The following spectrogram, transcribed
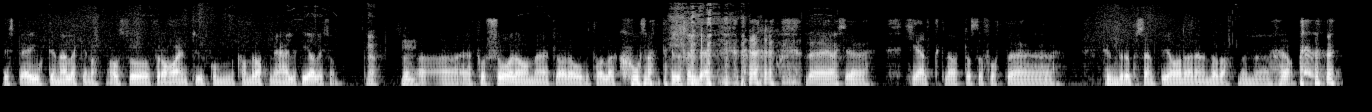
hvis det er gjort i nedlekken. da. Altså for å ha en turkamerat med hele tida, liksom. Ja. Så eh, jeg får se da om jeg klarer å overtale kona til det. det er ikke helt klart å få fått eh, 100% ja der ennå, da. Men ja.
